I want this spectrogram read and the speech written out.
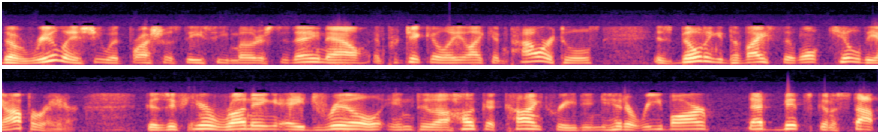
The real issue with brushless DC motors today now, and particularly like in power tools, is building a device that won't kill the operator. Because if you're running a drill into a hunk of concrete and you hit a rebar, that bit's going to stop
